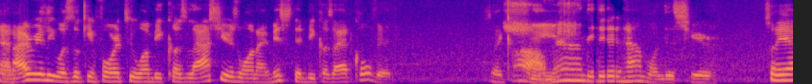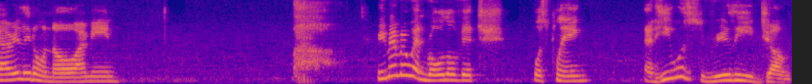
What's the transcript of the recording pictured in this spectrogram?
And I really was looking forward to one because last year's one I missed it because I had COVID. It's like, oh man, they didn't have one this year. So yeah, I really don't know. I mean, remember when Rolovich was playing, and he was really junk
